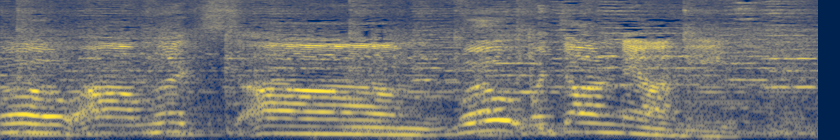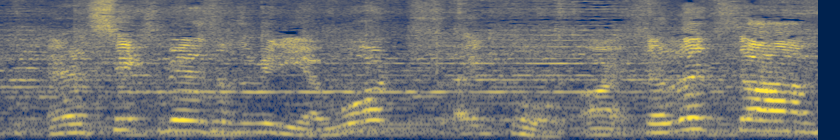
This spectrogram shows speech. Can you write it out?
Well, um, let's, um, well, we're done now here. And it's six minutes of the video. What a cool. Alright, so let's, um,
